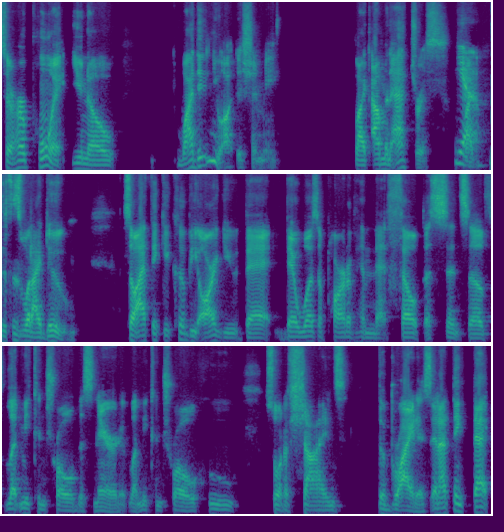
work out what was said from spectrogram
to her point, you know, why didn't you audition me? Like I'm an actress. Yeah. Like, this is what I do. So I think it could be argued that there was a part of him that felt a sense of let me control this narrative, let me control who sort of shines the brightest. And I think that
